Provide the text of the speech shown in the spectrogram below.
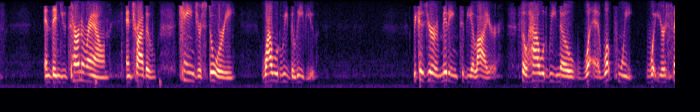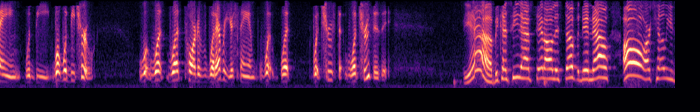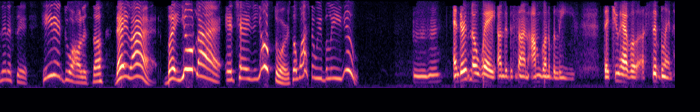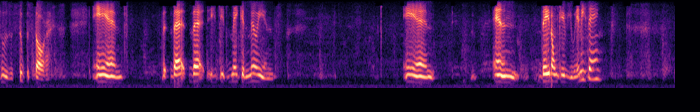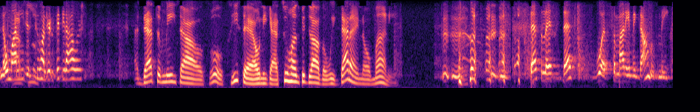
and then you turn around and try to change your story, why would we believe you? Because you're admitting to be a liar. So how would we know what at what point what you're saying would be what would be true? What what what part of whatever you're saying what what what truth what truth is it? Yeah, because he'd have said all this stuff, and then now, oh, R. Kelly is innocent. He didn't do all this stuff. They lied, but you lied and changing your story. So why should we believe you? Mhm. And there's no way under the sun I'm going to believe that you have a, a sibling who's a superstar, and th- that that making millions, and and they don't give you anything. No money, Absolutely. just two hundred and fifty dollars. That to me sounds. Ooh, he said I only got two hundred fifty dollars a week. That ain't no money. Mm-mm. Mm-mm. That's less. That's what somebody at McDonald's makes.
